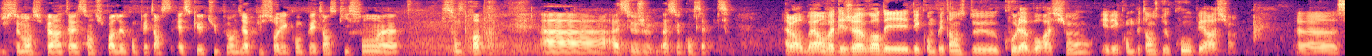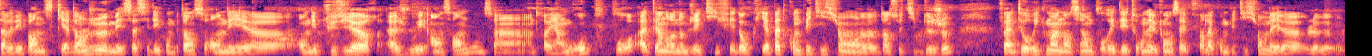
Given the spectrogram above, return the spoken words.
Justement, super intéressant. Tu parles de compétences. Est-ce que tu peux en dire plus sur les compétences qui sont, euh, qui sont propres à, à ce jeu, à ce concept? Alors ben, on va déjà avoir des, des compétences de collaboration et des compétences de coopération. Euh, ça va dépendre de ce qu'il y a dans le jeu, mais ça, c'est des compétences. On est, euh, on est plusieurs à jouer ensemble, c'est un, travail en groupe pour atteindre un objectif. Et donc, il n'y a pas de compétition euh, dans ce type de jeu. Enfin, théoriquement, un enseignant pourrait détourner le concept, faire de la compétition, mais le,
